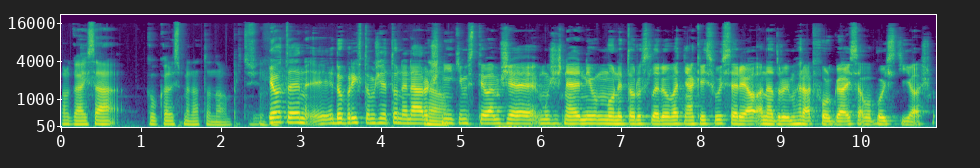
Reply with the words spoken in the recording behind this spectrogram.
All Guys a koukali jsme na to, no, protože... Jo, ten je dobrý v tom, že je to nenáročný no. tím stylem, že můžeš na jednom monitoru sledovat nějaký svůj seriál a na druhém hrát Fall Guys a obojí stíháš. No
